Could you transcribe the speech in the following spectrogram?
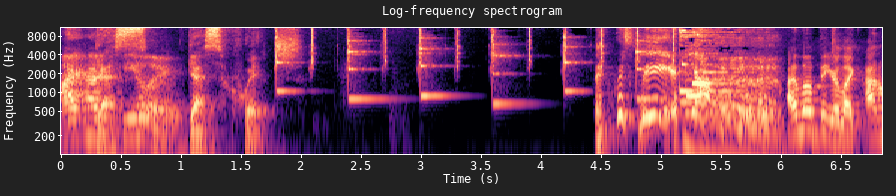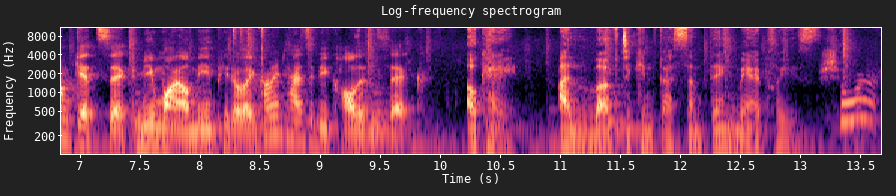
I had Guess, a feeling. guess which? It was me. I love that you're like, I don't get sick. Meanwhile, me and Peter are like, how many times have you called in sick? Okay, I love to confess something. May I please? Sure.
